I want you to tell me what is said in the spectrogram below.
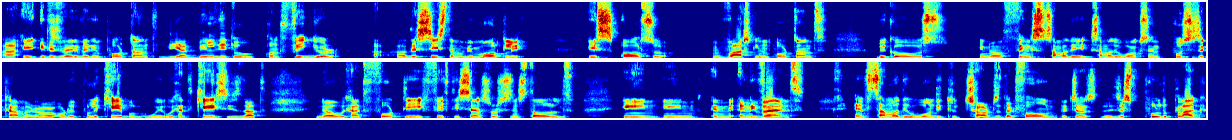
Uh, it, it is very very important. The ability to configure uh, uh, the system remotely is also vastly important because you know things somebody somebody walks and pushes a camera or, or they pull a cable. We, we had cases that you know we had 40 50 sensors installed in in, in an event and somebody wanted to charge their phone. They just they just pull the plug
